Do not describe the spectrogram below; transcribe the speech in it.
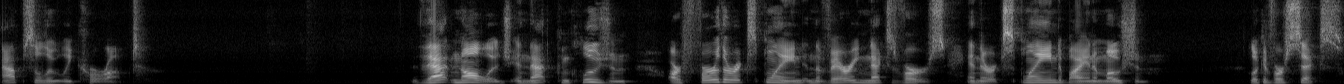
absolutely corrupt. That knowledge and that conclusion are further explained in the very next verse, and they're explained by an emotion. Look at verse 6.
